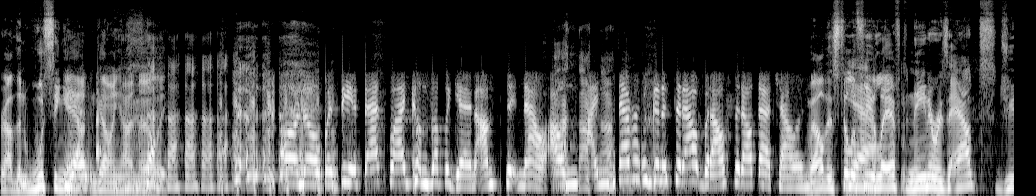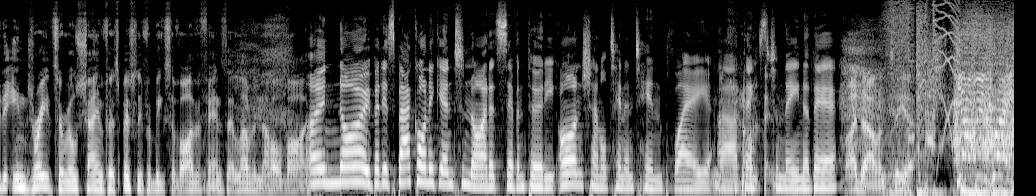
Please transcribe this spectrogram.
Rather than wussing Yeah. out and going home early. Oh no! But see, if that slide comes up again, I'm sitting out. I'll, I never was going to sit out, but I'll sit out that challenge. Well, there's still a few left. Nina is out due to injury. It's a real shame for, especially for big Survivor fans. They're loving the whole vibe. I know, but it's back on again tonight at seven thirty on Channel Ten and Ten Play. Uh, thanks to Nina there. Bye, darling. See ya. Y'all been great.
